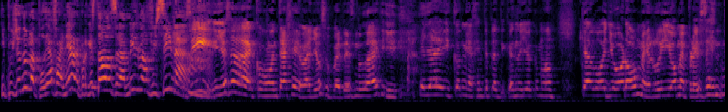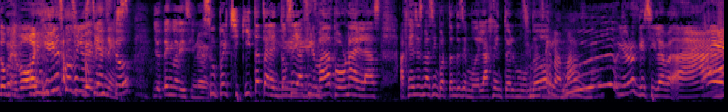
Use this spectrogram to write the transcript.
Y pues yo no la podía fanear porque estábamos en la misma oficina. Sí, y yo estaba como en traje de baño súper desnuda y ella ahí con mi agente platicando y yo como, ¿qué hago? Lloro, me río, me presento, me voy. ¿Tienes cuántos años tienes? visto. Yo tengo 19. Súper chiquita, talentosa y ya Sí. firmada por una de las agencias más importantes de modelaje en todo el mundo. hace que la más, ¿no? Uh, yo creo que sí la más. ¡Ay!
